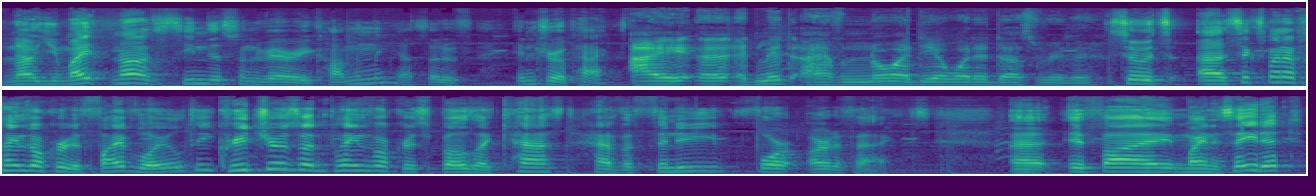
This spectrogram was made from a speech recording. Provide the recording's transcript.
Now you might not have seen this one very commonly outside of intro packs. I uh, admit I have no idea what it does really. So it's a six mana planeswalker with five loyalty. Creatures and planeswalker spells I cast have affinity for artifacts. Uh, if I minus eight it,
